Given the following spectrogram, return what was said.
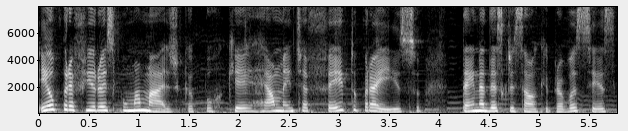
Eu prefiro a espuma mágica porque realmente é feito para isso. Tem na descrição aqui para vocês.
